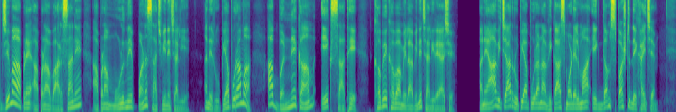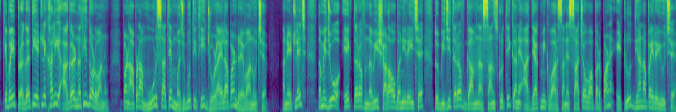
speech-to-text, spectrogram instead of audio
જેમાં આપણે આપણા વારસાને, આપણા મૂળને પણ સાચવીને ચાલીએ. અને રૂપિયાપુરામાં આ બંને કામ એક સાથે ખભે ખભા મિલાવીને ચાલી રહ્યા છે. અને આ વિચાર રૂપિયાપુરાના વિકાસ મોડેલમાં એકદમ સ્પષ્ટ દેખાય છે કે ભાઈ પ્રગતિ એટલે ખાલી આગળ નથી દોડવાનું, પણ આપણા મૂળ સાથે મજબૂતીથી જોડાયેલા પણ રહેવાનું છે. અને એટલે જ તમે જુઓ, એક તરફ નવી શાળાઓ બની રહી છે, તો બીજી તરફ ગામના સાંસ્કૃતિક અને આધ્યાત્મિક વારસાને સાચવવા પર પણ એટલું જ ધ્યાન અપાઈ રહ્યું છે.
